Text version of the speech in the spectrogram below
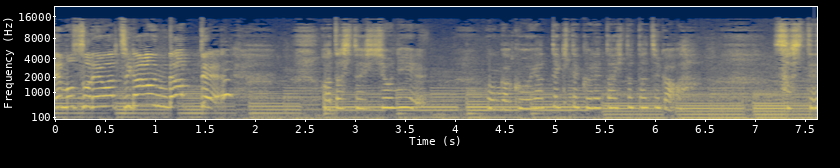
でもそれは違うんだって。私と一緒に音楽をやってきてくれた人たちがそして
